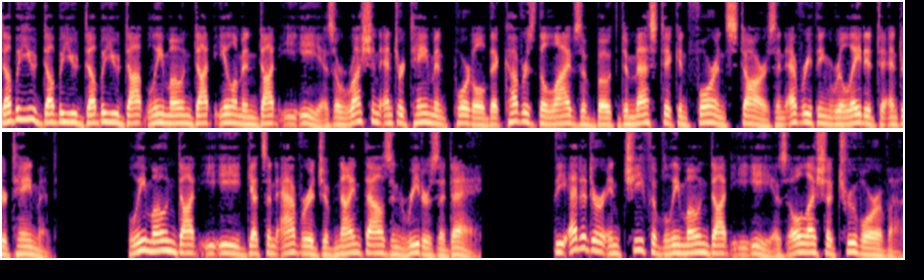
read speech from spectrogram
www.limon.iliman.ee is a Russian entertainment portal that covers the lives of both domestic and foreign stars and everything related to entertainment. Limon.ee gets an average of 9,000 readers a day. The editor-in-chief of Limon.ee is Olesha Truvorova.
